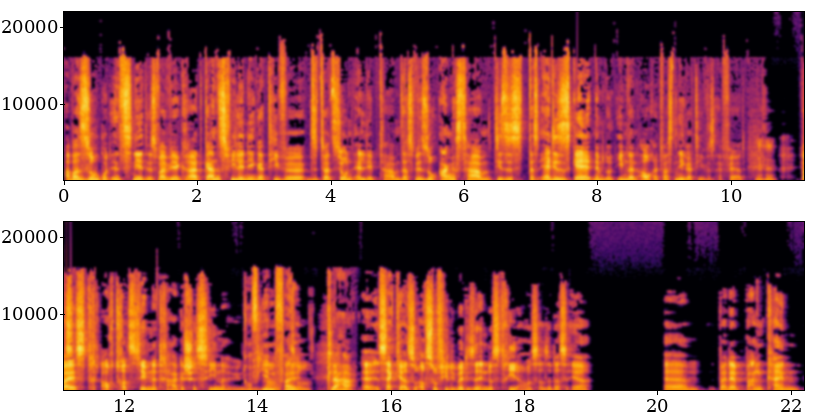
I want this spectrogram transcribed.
aber so gut inszeniert ist, weil wir gerade ganz viele negative Situationen erlebt haben, dass wir so Angst haben, dieses, dass er dieses Geld nimmt und ihm dann auch etwas Negatives erfährt. Mhm. Weil- es ist auch trotzdem eine tragische Szene irgendwie. Auf jeden ne? Fall. Also, Klar, äh, es sagt ja so, auch so viel über diese Industrie aus, also dass er ähm, bei der Bank kein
